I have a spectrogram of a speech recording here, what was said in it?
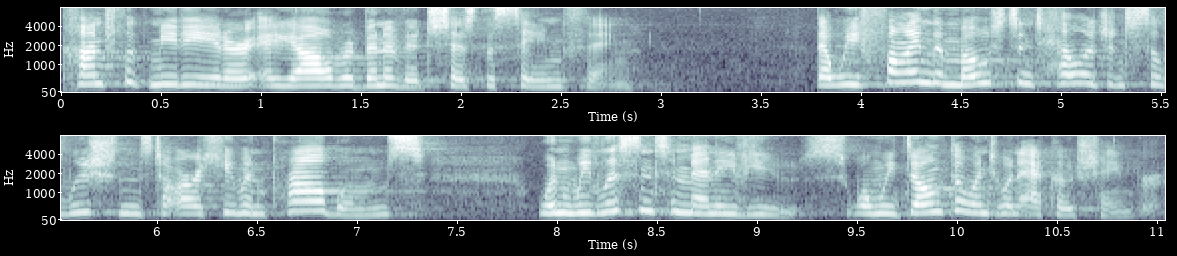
Conflict mediator Eyal Rabinovich says the same thing that we find the most intelligent solutions to our human problems when we listen to many views, when we don't go into an echo chamber,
